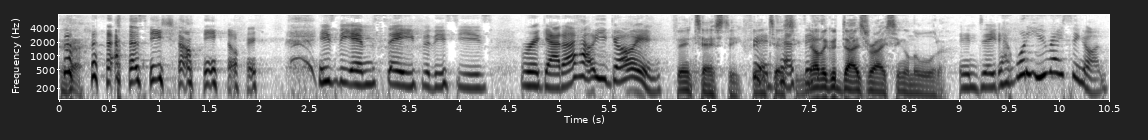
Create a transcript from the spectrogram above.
as he shall be known. He's the MC for this year's regatta. How are you going? Fantastic, fantastic, Fantastic. Another good day's racing on the water. Indeed. What are you racing on?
